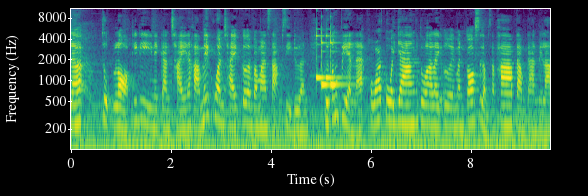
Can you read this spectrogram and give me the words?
แล้ว จุกหลอกที่ดีในการใช้นะคะ ไม่ควรใช้เกินประมาณ 3-4 เดือน คือต้องเปลี่ยนแล้ว เพราะว่าตัวยางตัวอะไรเอ่ยมันก็เสื่อมสภาพตามการเวลา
